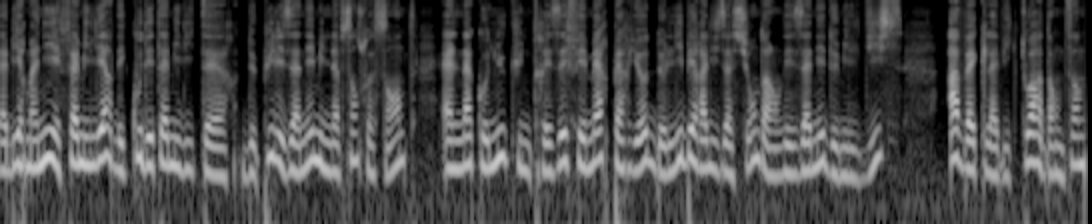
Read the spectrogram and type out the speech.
La Birmanie est familière des coups d'État militaires. Depuis les années 1960, elle n'a connu qu'une très éphémère période de libéralisation dans les années 2010, avec la victoire d'Aung San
